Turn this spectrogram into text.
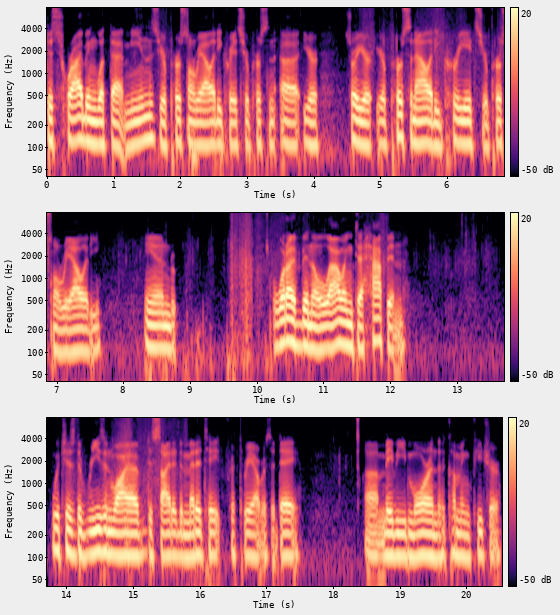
describing what that means. Your personal reality creates your person uh, your sorry, your your personality creates your personal reality. And what I've been allowing to happen, which is the reason why I've decided to meditate for three hours a day, uh, maybe more in the coming future,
